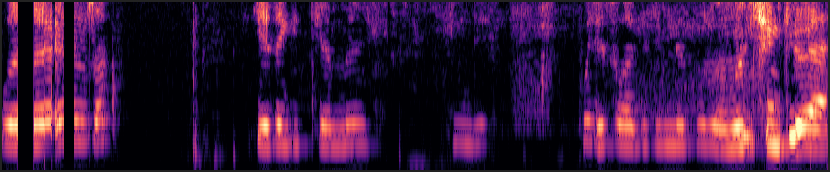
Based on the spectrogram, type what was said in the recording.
Böyle en uzak yere gideceğim ben şimdi. Polis var dibinde buranın çünkü.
